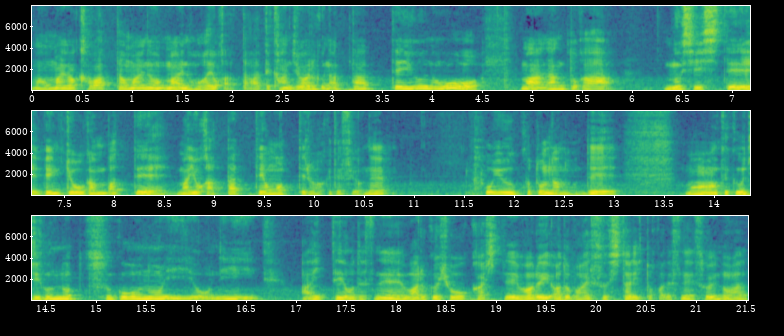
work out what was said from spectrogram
まあ、お前は変わったお前の前の方が良かったって感じ悪くなったっていうのをまあなんとか無視して勉強を頑張ってまあ良かったって思ってるわけですよね。ということなのでまあ結局自分の都合のいいように相手をですね悪く評価して悪いアドバイスしたりとかですねそういうのは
